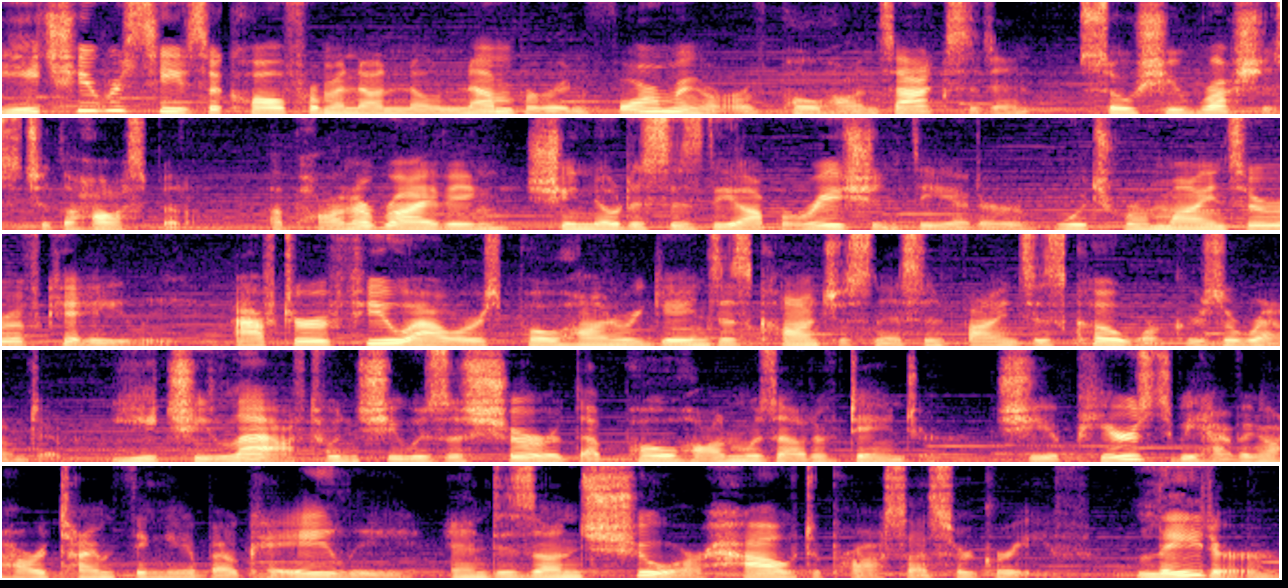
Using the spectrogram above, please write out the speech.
Yichi receives a call from an unknown number informing her of Pohan's accident, so she rushes to the hospital. Upon arriving, she notices the operation theater, which reminds her of Kaeli. After a few hours, Pohan regains his consciousness and finds his co-workers around him. Yichi laughed when she was assured that Pohan was out of danger. She appears to be having a hard time thinking about Kaeli and is unsure how to process her grief. Later,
